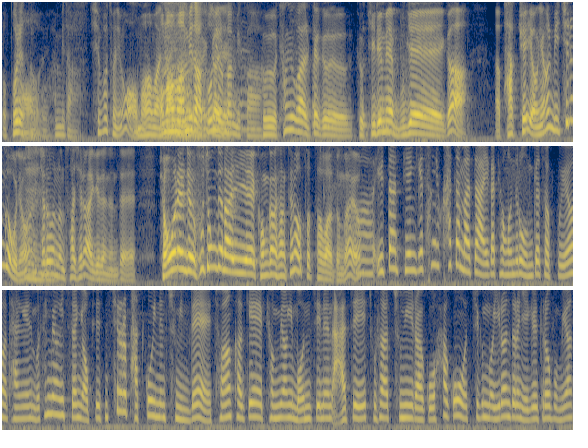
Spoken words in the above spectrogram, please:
또 버렸다고 합니다. 15톤이면 어마어마해요. 어마어마합니다. 그러니까 돈이 이제 얼마입니까? 그 착륙할 때 그 그 기름의 무게가 아, 박쥐에 영향을 미치는 거군요. 네. 새로운 사실을 알게 됐는데 병원에 이제 후송된 아이의 건강 상태는 어떻다고 하던가요? 아, 일단 비행기가 착륙하자마자 아이가 병원으로 옮겨졌고요. 다행히 뭐 생명에 지장이 없이 지금 치료를 받고 있는 중인데 정확하게 병명이 뭔지는 아직 조사 중이라고 하고 지금 뭐 이런저런 얘기를 들어보면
